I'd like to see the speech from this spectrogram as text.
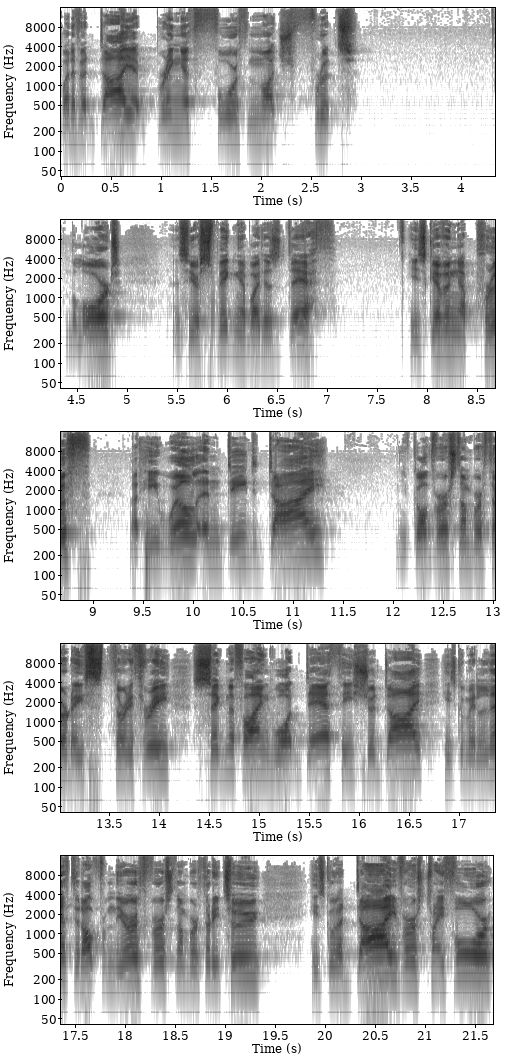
but if it die, it bringeth forth much fruit. The Lord is here speaking about his death. He's giving a proof that he will indeed die You've got verse number 30, 33 signifying what death he should die. He's going to be lifted up from the earth. Verse number 32, he's going to die. Verse 24,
